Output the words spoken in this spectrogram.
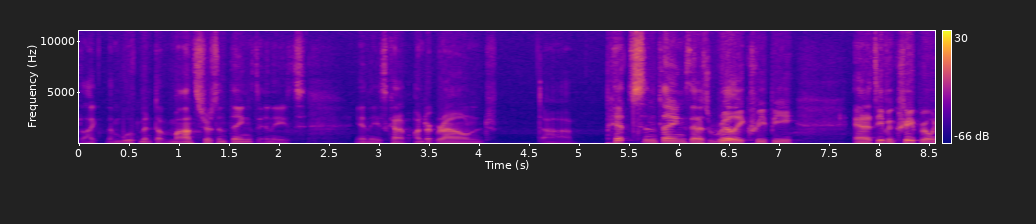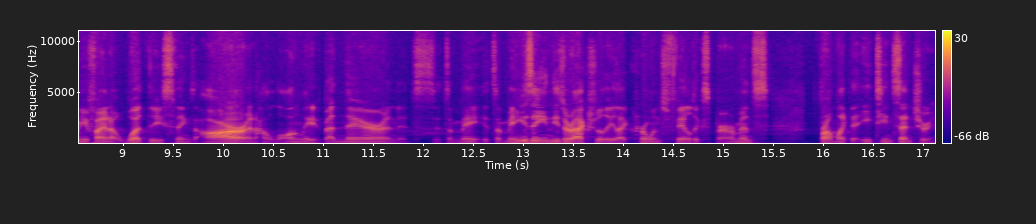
like the movement of monsters and things in these, in these kind of underground uh, pits and things. And it's really creepy and it's even creepier when you find out what these things are and how long they've been there and it's it's ama- it's amazing these are actually like Curwen's failed experiments from like the 18th century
